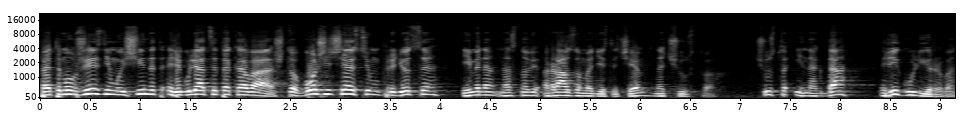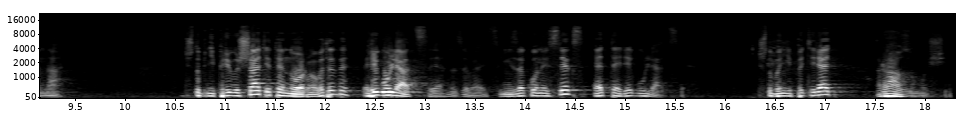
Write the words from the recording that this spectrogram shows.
Поэтому в жизни мужчины регуляция такова, что большей частью ему придется именно на основе разума действовать, чем на чувствах. Чувство иногда регулировано чтобы не превышать этой нормы. Вот это регуляция называется. Незаконный секс – это регуляция. чтобы не потерять разум мужчине.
